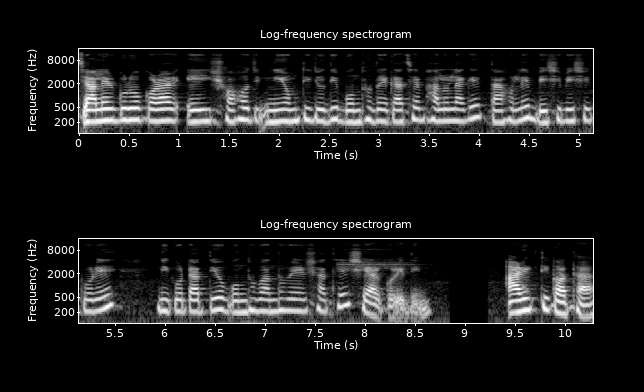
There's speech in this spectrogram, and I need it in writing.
চালের গুঁড়ো করার এই সহজ নিয়মটি যদি বন্ধুদের কাছে ভালো লাগে, তাহলে বেশি বেশি করে নিকটাত্মীয় বন্ধুবান্ধবের সাথে শেয়ার করে দিন। আরেকটি কথা,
